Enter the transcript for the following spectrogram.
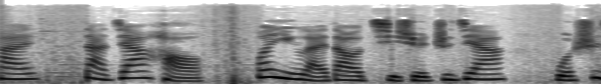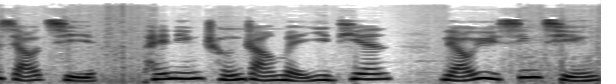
嗨，大家好，欢迎来到启学之家，我是小启，陪您成长每一天，疗愈心情，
